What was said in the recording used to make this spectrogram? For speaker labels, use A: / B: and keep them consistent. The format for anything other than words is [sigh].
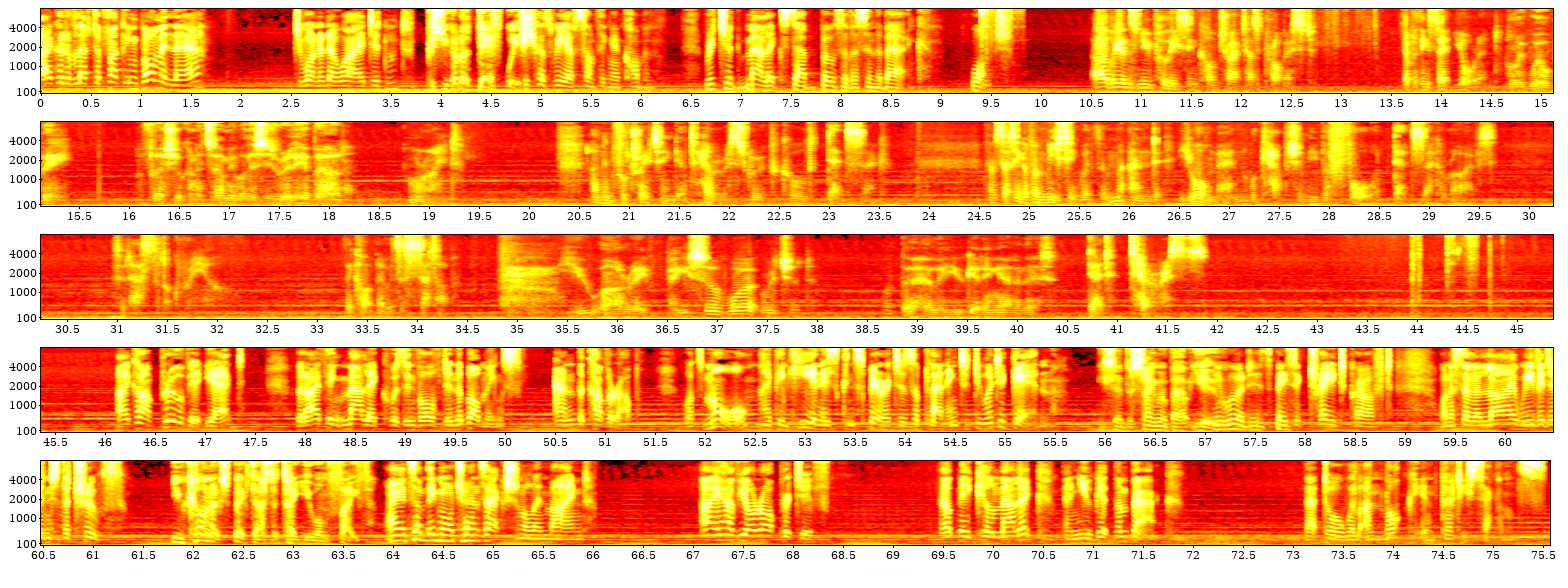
A: I could have left a fucking bomb in there. Do you want to know why I didn't?
B: Because you got a death wish.
A: Because we have something in common. Richard Malik stabbed both of us in the back. Watch.
C: Albion's new policing contract has promised. Everything set your end.
D: Oh, it will be. But first you're gonna tell me what this is really about.
C: All right. I'm infiltrating a terrorist group called DedSec. I'm setting up a meeting with them, and your men will capture me before DedSec arrives. So it has to look real. They can't know it's a setup. [sighs]
D: You are a piece of work, Richard. What the hell are you getting out of this?
C: Dead terrorists.
A: I can't prove it yet, but I think Malik was involved in the bombings and the cover up. What's more, I think he and his conspirators are planning to do it again.
B: He said the same about you.
A: He would. It's basic tradecraft. Want to sell a lie, weave it into the truth.
B: You can't expect us to take you on faith.
A: I had something more transactional in mind. I have your operative. Help me kill Malik, and you get them back. That door will unlock in 30 seconds.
